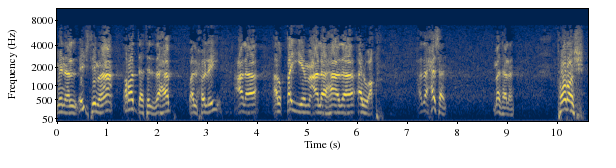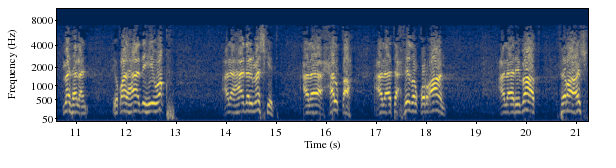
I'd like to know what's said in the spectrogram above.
من الاجتماع ردت الذهب والحلي على القيم على هذا الوقف. هذا حسن مثلا. فرش مثلا. يقال هذه وقف على هذا المسجد على حلقة على تحفيظ القرآن على رباط فراش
